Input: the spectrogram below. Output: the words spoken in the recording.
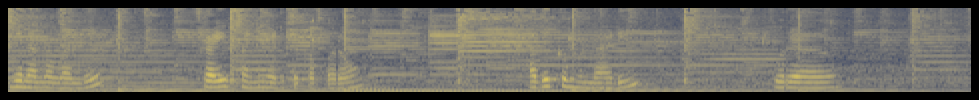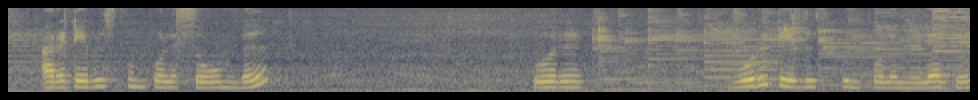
இது நம்ம வந்து ஃப்ரை பண்ணி எடுத்துக்க போகிறோம் அதுக்கு முன்னாடி ஒரு அரை டேபிள் ஸ்பூன் போல் சோம்பு ஒரு ஒரு டேபிள் ஸ்பூன் போல் மிளகு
